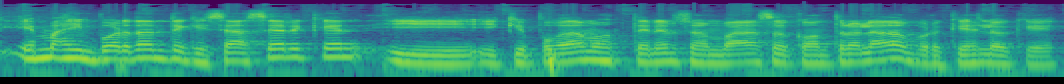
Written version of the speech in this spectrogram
es más importante que se acerquen y, que podamos tener su embarazo controlado porque es lo que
